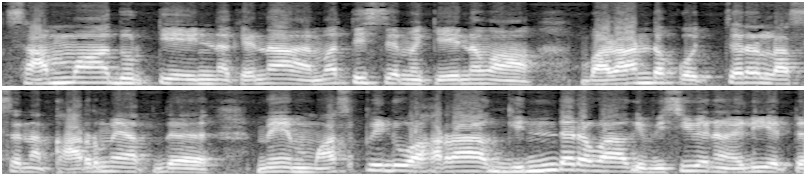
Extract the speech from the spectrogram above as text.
සම්මා දෘෂ්ටියේ ඉන්න කෙනා හැමතිස්සෙම කියනවා බලන්න කොච්චර ලස්සන කර්මයක්ද? මේ මස්පිඩුව හරහා ගින්දර වාගේ විසිවෙන එළියට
